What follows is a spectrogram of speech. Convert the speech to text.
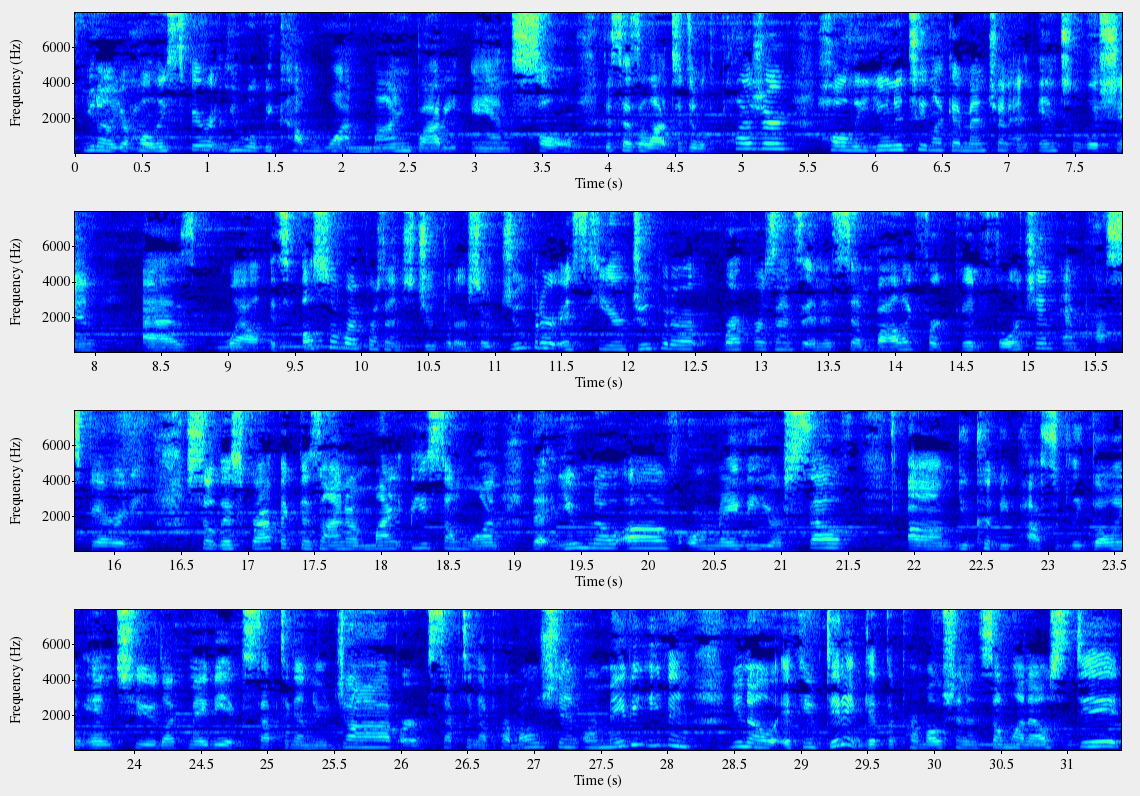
you know, your Holy Spirit, you will become one mind, body, and soul. This has a lot to do with pleasure, holy unity, like I mentioned, and intuition as well. It also represents Jupiter. So Jupiter is here. Jupiter represents and is symbolic for good fortune and prosperity. So this graphic designer might be someone that you know of, or maybe yourself. Um, you could be possibly going into like maybe accepting a new job or accepting a promotion, or maybe even, you know, if you didn't get the promotion and someone else did,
